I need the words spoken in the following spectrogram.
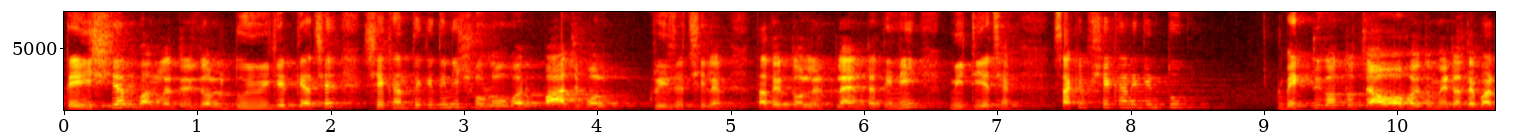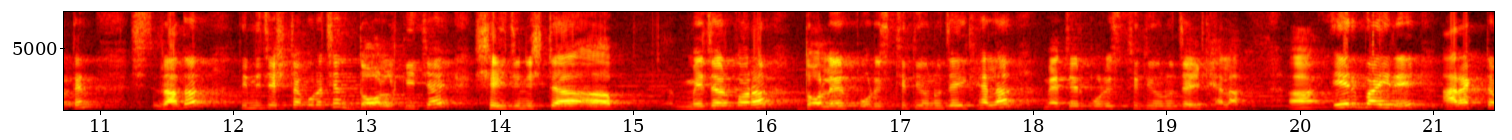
তেইশ রান, বাংলাদেশ দলের দুই উইকেট গেছে। সেখান থেকে তিনি ষোলো ওভার পাঁচ বল ক্রিজে ছিলেন। তাদের দলের প্ল্যানটা তিনি মিটিয়েছেন। সাকিব, সেখানে কিন্তু ব্যক্তিগত চাওয়া হয়তো মেটাতে পারতেন। রাদার, তিনি চেষ্টা করেছেন দল কী চায়, সেই জিনিসটা মেজার করা, দলের পরিস্থিতি অনুযায়ী খেলা, ম্যাচের পরিস্থিতি অনুযায়ী খেলা। এর বাইরে আর একটা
